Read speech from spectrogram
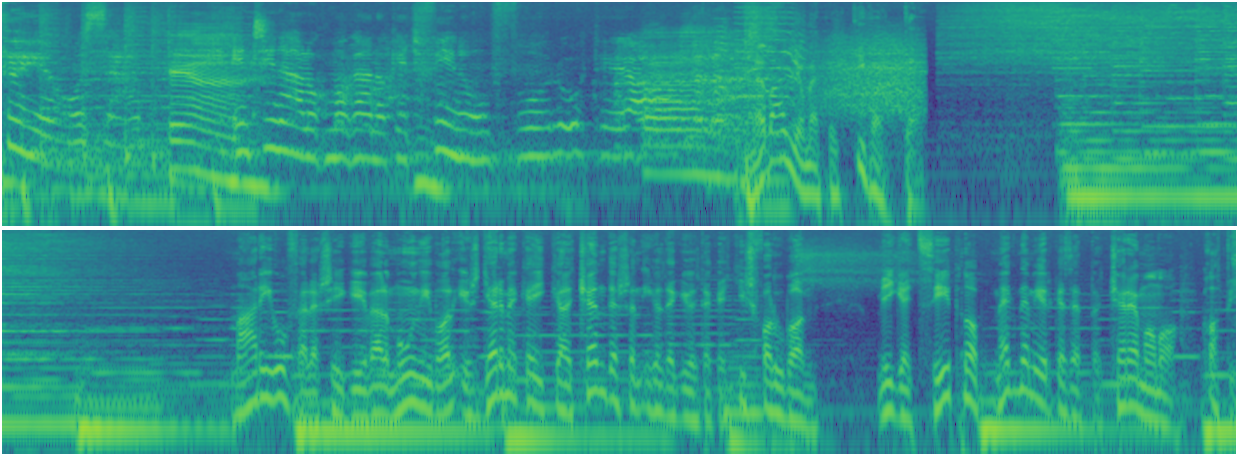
Följön hozzám. Ja. Én csinálok magának egy finom forró teát. Ne bánja meg, hogy kihagyta. Mário feleségével, Mónival és gyermekeikkel csendesen éldegéltek egy kis faluban, míg egy szép nap meg nem érkezett a cseremama, Kati.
